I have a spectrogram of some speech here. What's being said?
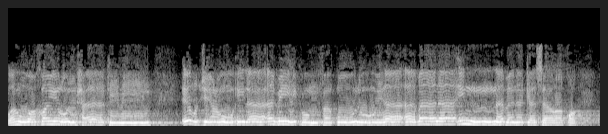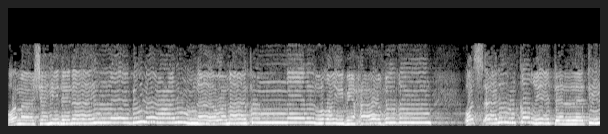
وهو خير الحاكمين. ارجعوا إلى أبيكم فقولوا يا أبانا إن ابنك سرق وما شهدنا إلا بما علمنا وما كنا للغيب حافظين. واسأل القرية التي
